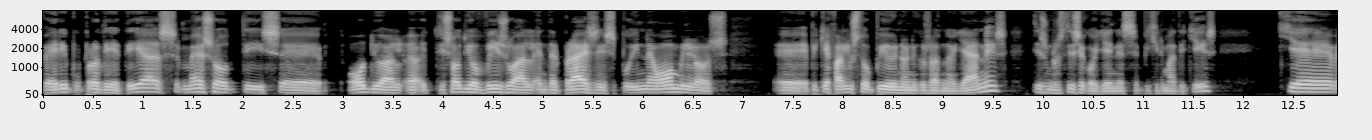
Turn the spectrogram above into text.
περίπου προδιετίας, μέσω της, ε, audio, ε, της Audio Visual Enterprises που είναι ο όμιλος ε, επικεφαλής του οποίου είναι ο Νίκος Βαδνογιάννης, της γνωστής οικογένειας της επιχειρηματικής και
